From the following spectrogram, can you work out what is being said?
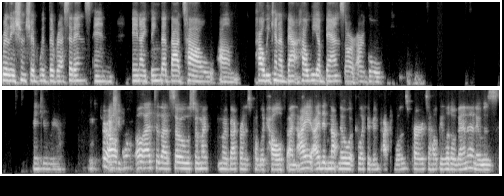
relationship with the residents, and and I think that that's how um, how we can advance how we advance our, our goal. Thank you, Lia. Sure, I'll, I'll, add to that. So, so my my background is public health, and I I did not know what collective impact was prior to Healthy Little Havana, and it was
